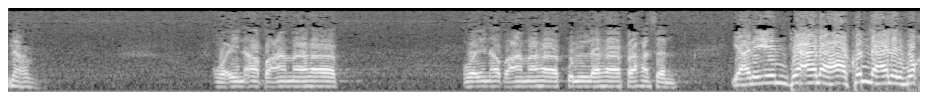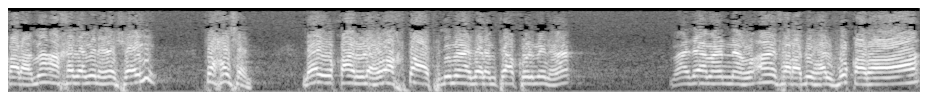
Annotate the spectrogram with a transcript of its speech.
نعم. وإن أطعمها وإن أطعمها كلها فحسن. يعني إن جعلها كلها للفقراء ما أخذ منها شيء فحسن. لا يقال له أخطأت لماذا لم تأكل منها؟ ما دام أنه آثر بها الفقراء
